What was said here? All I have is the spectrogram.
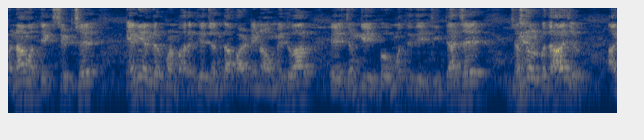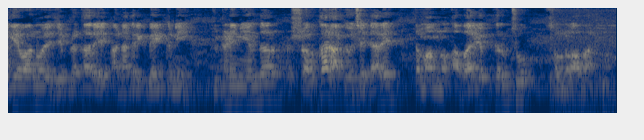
અનામત એક સીટ છે એની અંદર પણ ભારતીય જનતા પાર્ટીના ઉમેદવાર એ જંગી બહુમતીથી જીત્યા છે. જનરલ બધા જ આગેવાનોએ જે પ્રકારે આ નાગરિક બેંકની ચૂંટણીની અંદર સહકાર આપ્યો છે ત્યારે તમામનો આભાર વ્યક્ત કરું છું. સૌનો આભાર.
